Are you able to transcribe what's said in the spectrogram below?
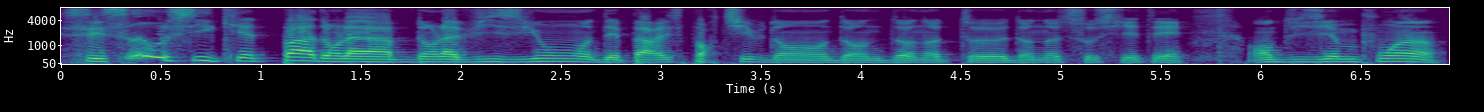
c'est ça aussi qui aide pas dans la, dans la vision des paris sportifs dans, dans, notre, dans notre société. En dixième point,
